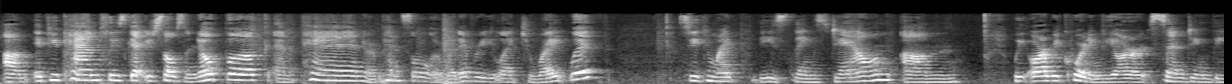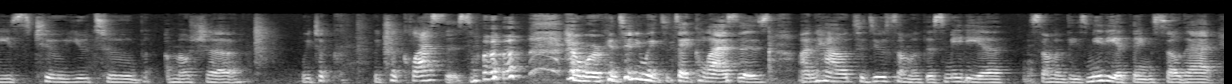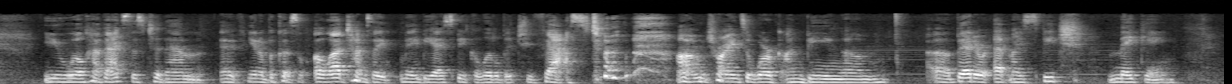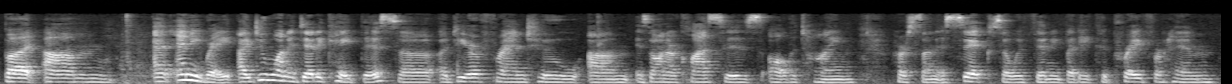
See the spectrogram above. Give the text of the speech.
Um, if you can, please get yourselves a notebook and a pen or a pencil or whatever you like to write with, so you can write these things down. Um, we are recording. We are sending these to YouTube. Moshe, we took we took classes and we're continuing to take classes on how to do some of this media some of these media things so that you will have access to them if you know because a lot of times I maybe I speak a little bit too fast I'm trying to work on being um, uh, better at my speech making but um, at any rate, I do want to dedicate this. Uh, a dear friend who um, is on our classes all the time. Her son is sick, so if anybody could pray for him.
